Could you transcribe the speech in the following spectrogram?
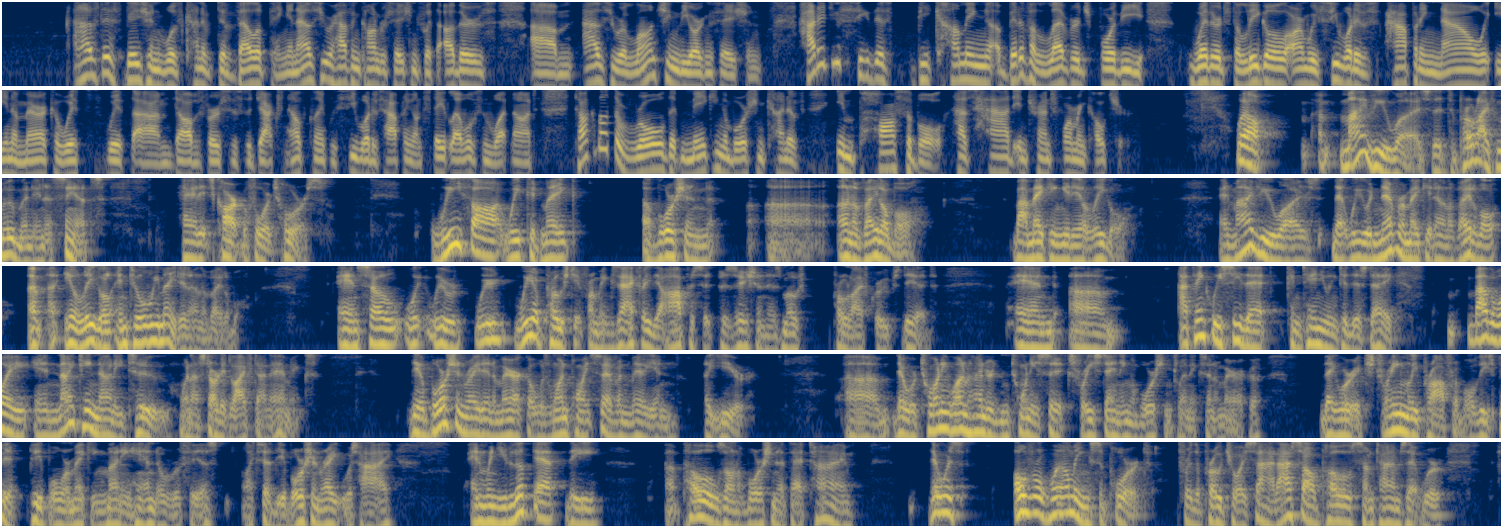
as this vision was kind of developing and as you were having conversations with others um, as you were launching the organization how did you see this becoming a bit of a leverage for the whether it's the legal arm we see what is happening now in america with with um, dobbs versus the jackson health clinic we see what is happening on state levels and whatnot talk about the role that making abortion kind of impossible has had in transforming culture well my view was that the pro life movement, in a sense, had its cart before its horse. We thought we could make abortion uh, unavailable by making it illegal. And my view was that we would never make it unavailable, um, uh, illegal until we made it unavailable. And so we, we were we we approached it from exactly the opposite position as most pro life groups did. And um, I think we see that continuing to this day. By the way, in 1992, when I started Life Dynamics, the abortion rate in America was 1.7 million a year. Um, there were 2,126 freestanding abortion clinics in America. They were extremely profitable. These pe- people were making money hand over fist. Like I said, the abortion rate was high. And when you looked at the uh, polls on abortion at that time, there was overwhelming support for the pro-choice side. I saw polls sometimes that were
